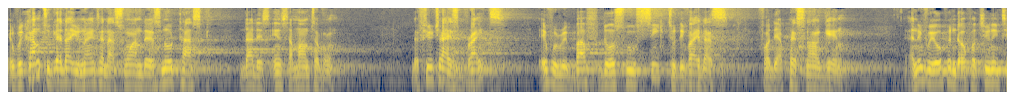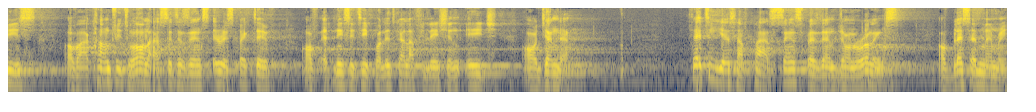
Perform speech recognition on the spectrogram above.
if we come together united as one, there is no task that is insurmountable. The future is bright if we rebuff those who seek to divide us for their personal gain. And if we open the opportunities of our country to all our citizens, irrespective of ethnicity, political affiliation, age, or gender. 30 years have passed since President John Rawlings, of blessed memory,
